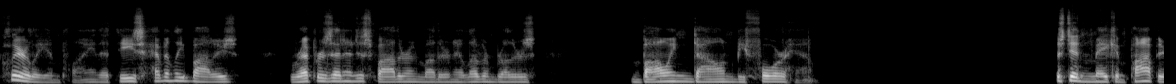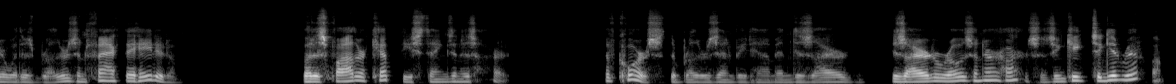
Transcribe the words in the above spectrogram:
clearly implying that these heavenly bodies represented his father and mother and eleven brothers bowing down before him. This didn't make him popular with his brothers. In fact, they hated him. But his father kept these things in his heart. Of course, the brothers envied him and desired desired arose in their hearts to get, to get rid of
